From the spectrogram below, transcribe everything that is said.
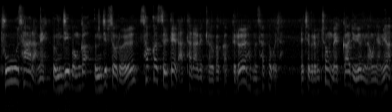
두 사람의 응집원과 응집소를 섞었을 때 나타나는 결과값들을 한번 살펴보자. 대체 그러면 총 몇 가지 유형이 나오냐면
